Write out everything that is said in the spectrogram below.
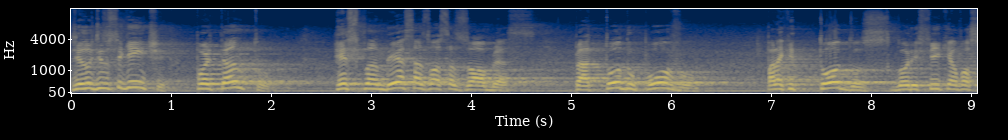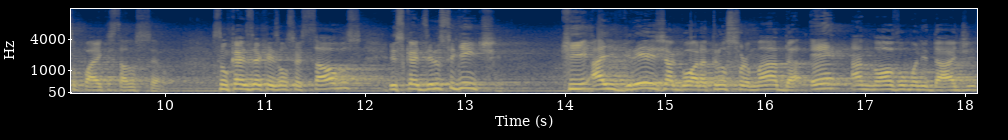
Jesus diz o seguinte: Portanto, resplandeça as vossas obras para todo o povo, para que todos glorifiquem ao vosso Pai que está no céu. Isso não quer dizer que eles vão ser salvos, isso quer dizer o seguinte: que a igreja agora transformada é a nova humanidade.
